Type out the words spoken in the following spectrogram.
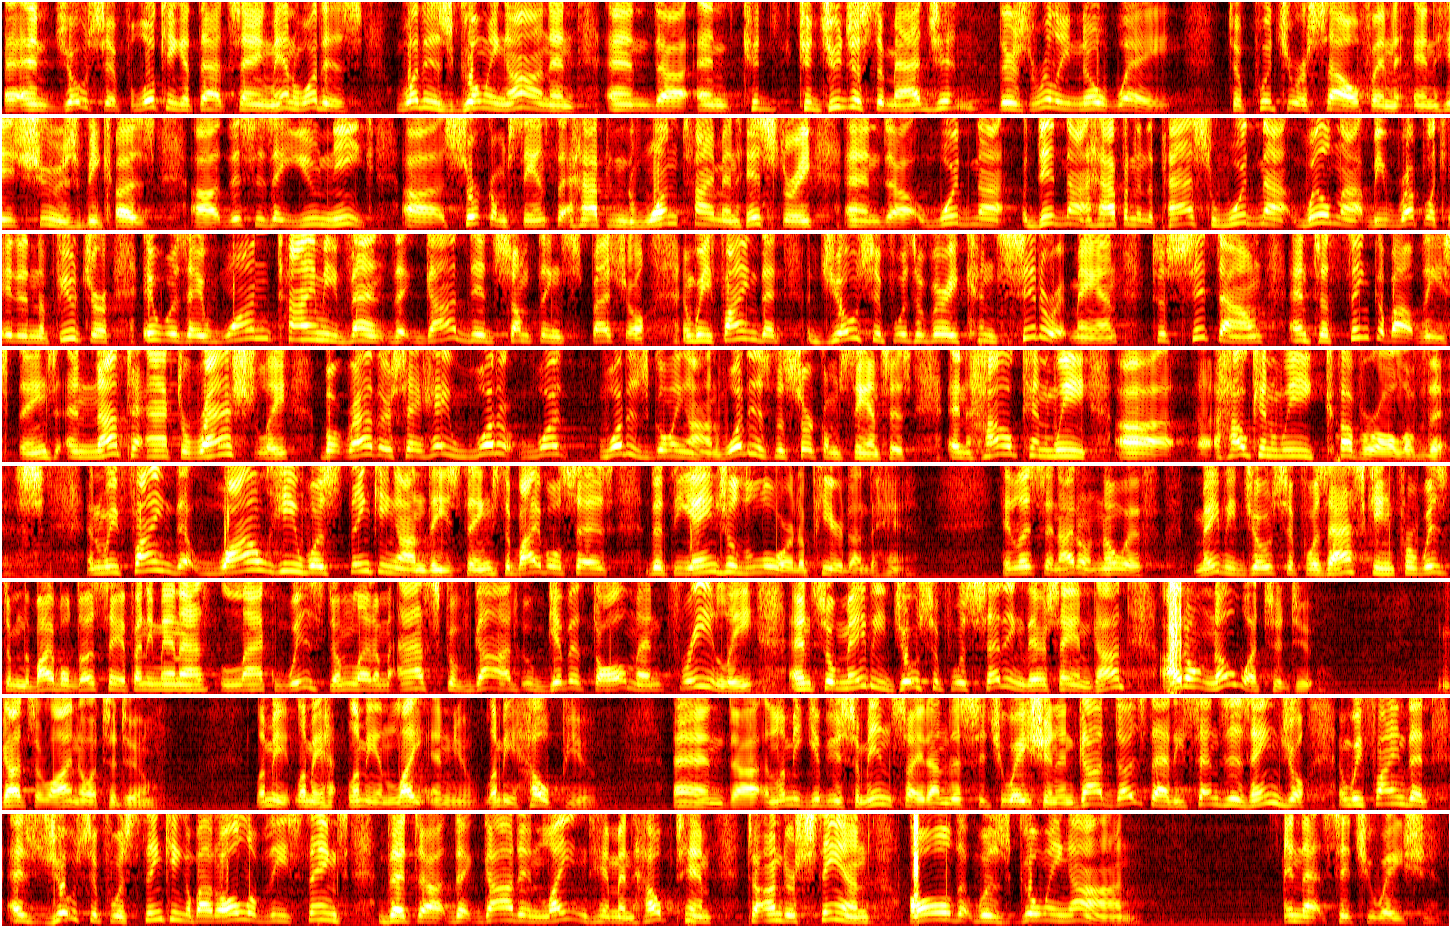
and Joseph looking at that saying, man, what is, what is going on? And, and, uh, and could, could you just imagine? There's really no way to put yourself in, in his shoes because uh, this is a unique uh, circumstance that happened one time in history and uh, would not, did not happen in the past, would not, will not be replicated in the future. It was a one time event that God did something special. And we find that Joseph was a very considerate man to sit down and to think about these things and not to act rashly, but rather say, hey, what, what, what is going on? What is the circumstances? And how can we, uh, how can we cover all of this? And we find that while he was thinking on these things, the Bible says that the angel of the Lord appeared unto him. Hey, listen, I don't know if maybe Joseph was asking for wisdom. The Bible does say, if any man lack wisdom, let him ask of God, who giveth to all men freely. And so maybe Joseph was sitting there saying, God, I don't know what to do. And God said, Well, I know what to do. Let me, let me, let me enlighten you. Let me help you. And, uh, and let me give you some insight on this situation. And God does that. He sends his angel. And we find that as Joseph was thinking about all of these things, that, uh, that God enlightened him and helped him to understand all that was going on in that situation.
